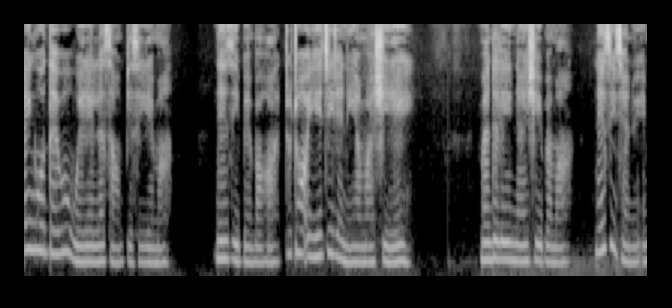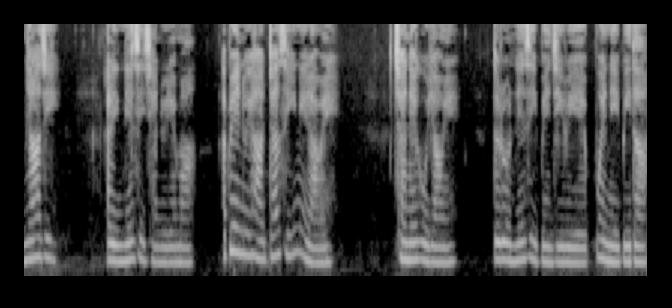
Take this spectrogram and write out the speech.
အိမ်ကိုတည်ဖို့ဝယ်တဲ့လက်ဆောင်ပစ္စည်းတွေမှာနင်းစီပင်ပေါက်ဟာတော်တော်အရေးကြီးတဲ့နေရာမှာရှိတယ်မန္တလေးနန်းရှိဘက်မှာနင်းစီချံတွေအများကြီးအဲ့ဒီနင်းစီချံတွေထဲမှာအပင်တွေဟာတန်းစီနေတာပဲခြံထဲကိုရောက်ရင်သူတို့နင်းစီပင်ကြီးတွေရဲ့ပွင့်နေပြီးသား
